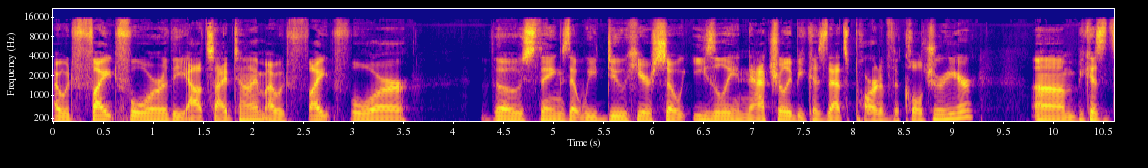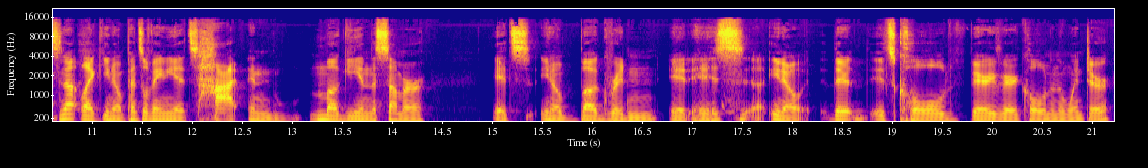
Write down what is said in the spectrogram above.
I would fight for the outside time. I would fight for those things that we do here so easily and naturally because that's part of the culture here. Um, because it's not like, you know, Pennsylvania, it's hot and muggy in the summer. It's, you know, bug ridden. It is, uh, you know, there it's cold, very, very cold in the winter.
